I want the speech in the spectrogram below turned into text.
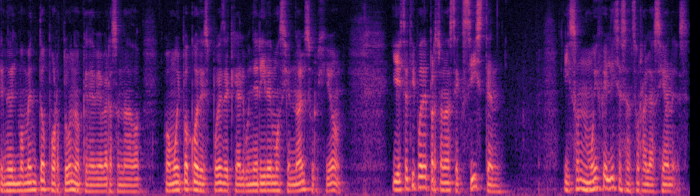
en el momento oportuno que debe haber sanado, o muy poco después de que alguna herida emocional surgió. Y este tipo de personas existen y son muy felices en sus relaciones.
